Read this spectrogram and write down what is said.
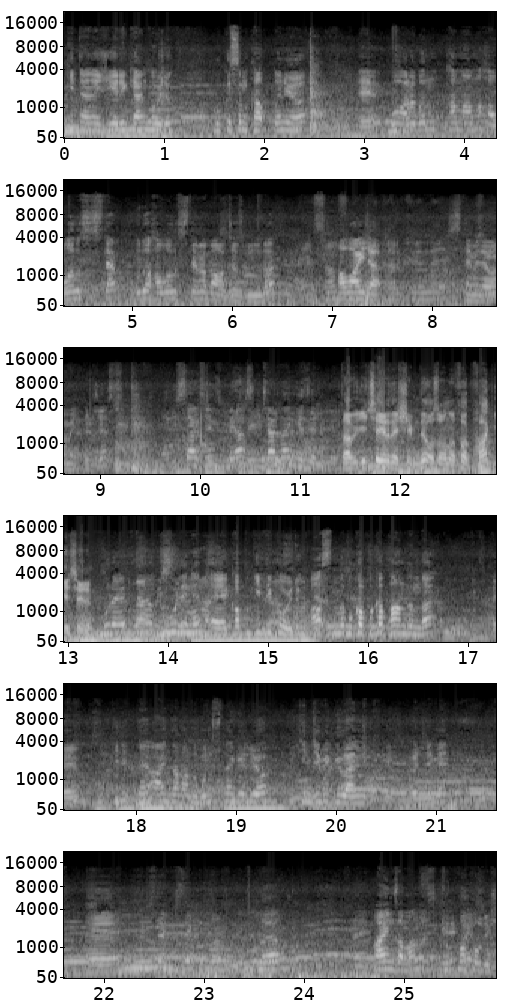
İki tane jerrycan koyduk. Bu kısım kaplanıyor. Ee, bu arabanın tamamı havalı sistem. Bu da havalı sisteme bağlayacağız bunu da. Havayla sisteme devam ettireceğiz. İsterseniz biraz içeriden gezelim. Tabii içeride şimdi o zaman ufak ufak geçelim. Buraya bir tane Tuğle'nin e, kapı kilidi koyduk. Aslında bu kapı kapandığında e, bu kilit de aynı zamanda bunun üstüne geliyor. İkinci bir güvenlik önlemi. E, bizde bizde kullanılıyor. Bu da aynı zamanda tutma kolu işi.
